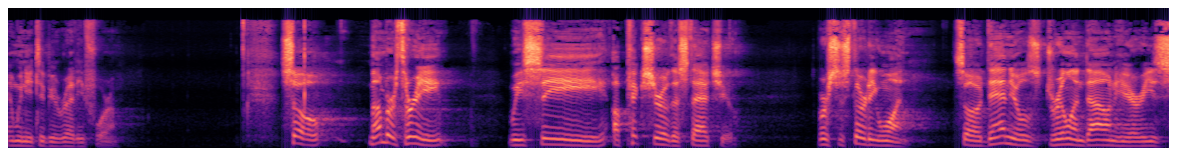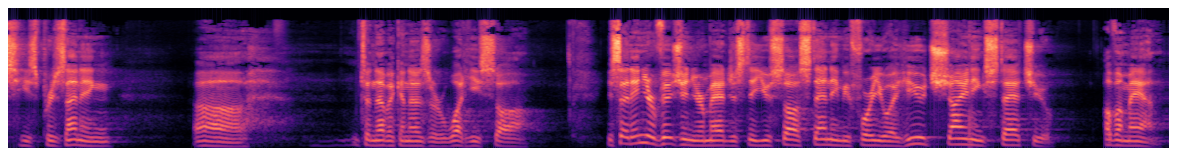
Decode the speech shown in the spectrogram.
And we need to be ready for him. So, number three, we see a picture of the statue. Verses 31. So Daniel's drilling down here. He's, he's presenting uh, to Nebuchadnezzar what he saw. He said, In your vision, your majesty, you saw standing before you a huge shining statue of a man.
